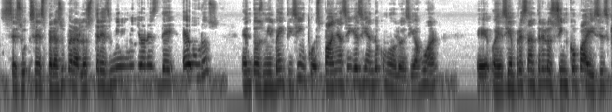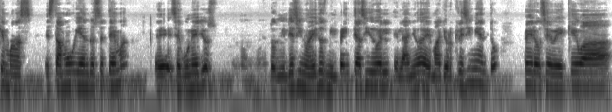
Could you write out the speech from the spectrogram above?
se, se espera superar los 3 mil millones de euros en 2025. España sigue siendo, como lo decía Juan, eh, eh, siempre está entre los cinco países que más está moviendo este tema. Eh, según ellos, 2019 y 2020 ha sido el, el, año de mayor crecimiento, pero se ve que va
